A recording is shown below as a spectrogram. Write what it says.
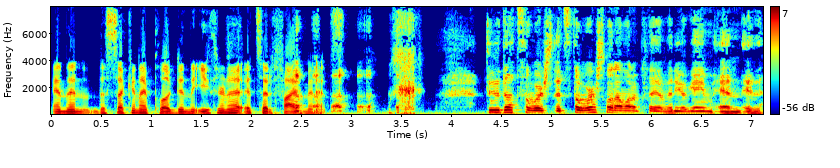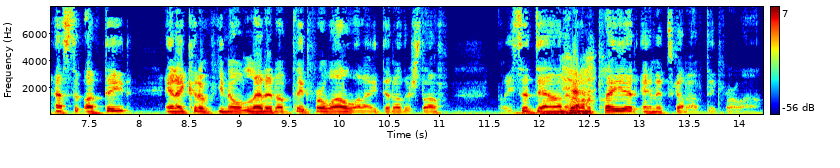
and then the second I plugged in the Ethernet, it said five minutes. Dude, that's the worst. It's the worst when I want to play a video game and it has to update, and I could have, you know, let it update for a while while I did other stuff. But I sit down and I Yeah. want to play it, and it's got to update for a while.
